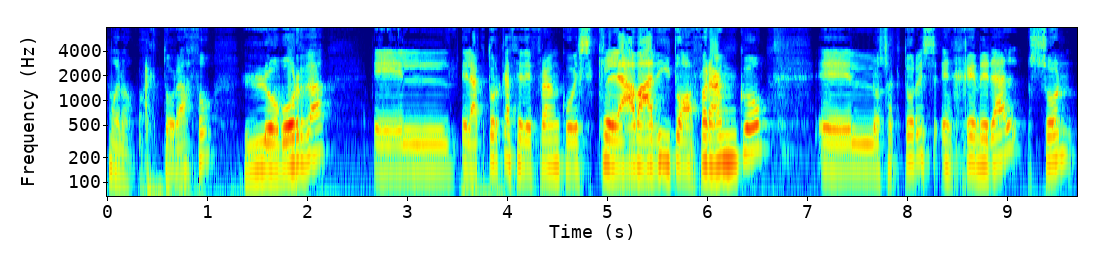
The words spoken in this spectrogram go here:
Bueno, actorazo, lo borda. El, el actor que hace de Franco es clavadito a Franco. Los actores en general son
